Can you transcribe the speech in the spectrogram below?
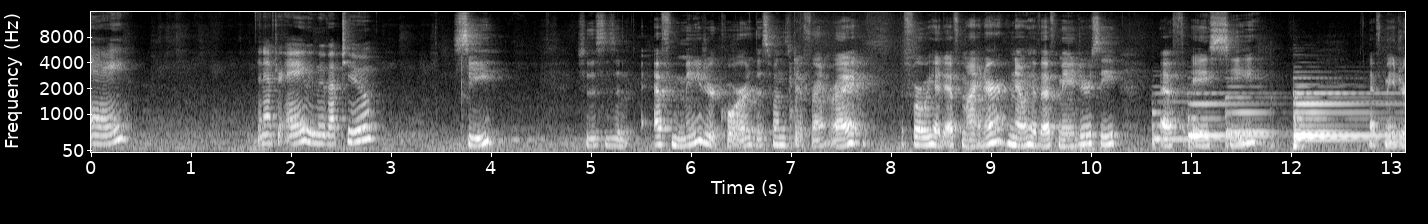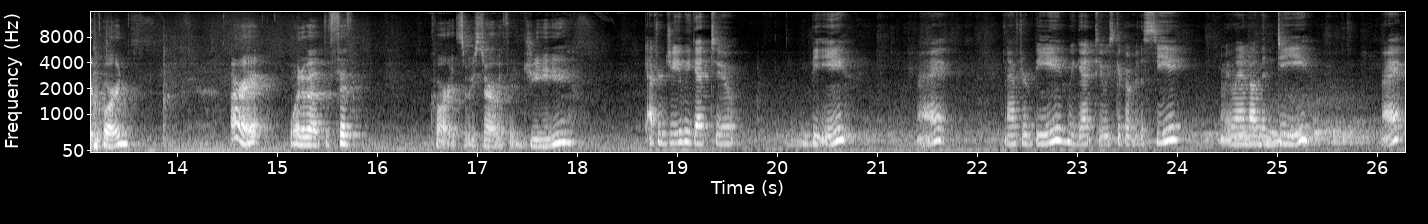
A. Then after A, we move up to C. So this is an F major chord. This one's different, right? Before we had F minor, now we have F major. See, F, A, C, F major chord. All right, what about the fifth chord? So we start with a G. After G, we get to B, right? And after B, we get to, we skip over the C, and we land on the D, right?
